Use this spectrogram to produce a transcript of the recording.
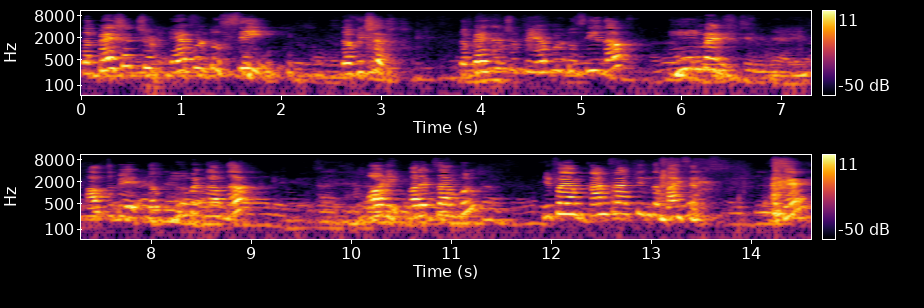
the patient should able to see the vision. The patient should be able to see the movement of the the movement of the body. For example, if I am contracting the biceps, okay,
